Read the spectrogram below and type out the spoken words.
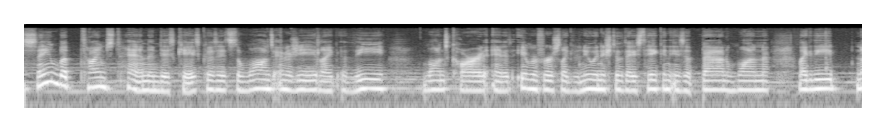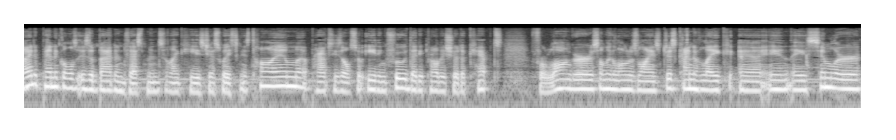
same but times 10 in this case because it's the Wands energy like the Wands card and it's in reverse like the new initiative that he's taken is a bad one. Like the Knight of Pentacles is a bad investment. Like he's just wasting his time. Perhaps he's also eating food that he probably should have kept for longer something along those lines. Just kind of like uh, in a similar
